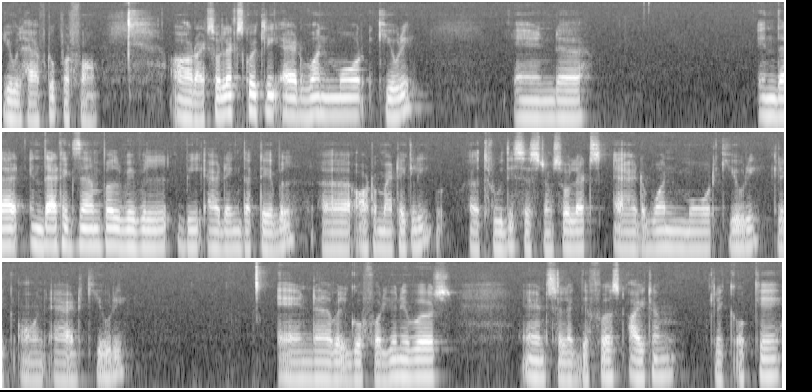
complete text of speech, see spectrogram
you will have to perform all right so let's quickly add one more query and uh, in that in that example we will be adding the table uh, automatically uh, through the system. So let's add one more query. Click on add query. And uh, we'll go for universe and select the first item. Click ok.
